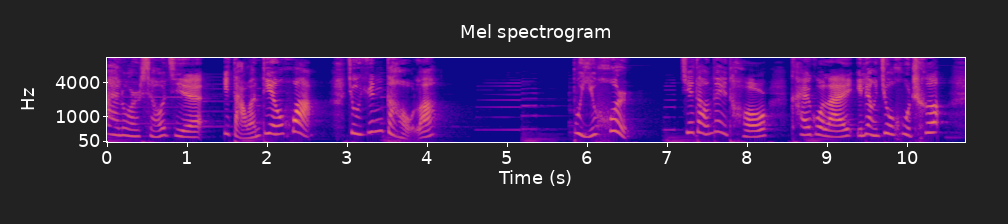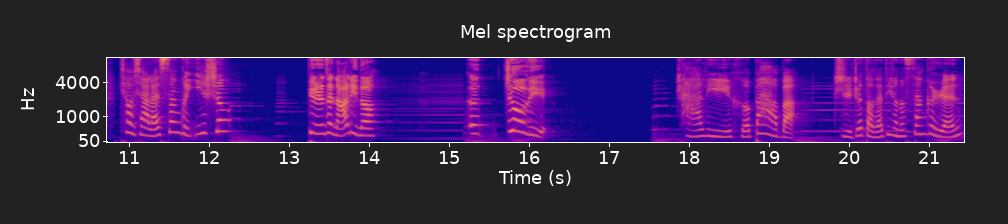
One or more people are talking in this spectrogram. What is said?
艾洛尔小姐一打完电话就晕倒了。不一会儿，街道那头开过来一辆救护车，跳下来三个医生。病人在哪里呢？呃，这里。查理和爸爸指着倒在地上的三个人。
